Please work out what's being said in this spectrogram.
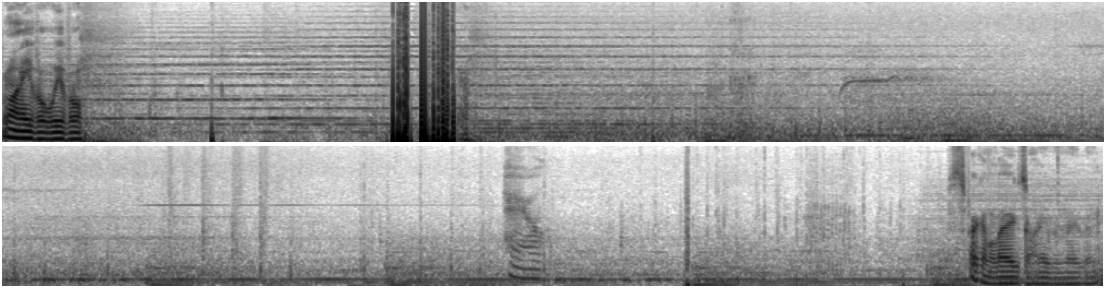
Come on, Evil Weevil. His fucking legs aren't even moving.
